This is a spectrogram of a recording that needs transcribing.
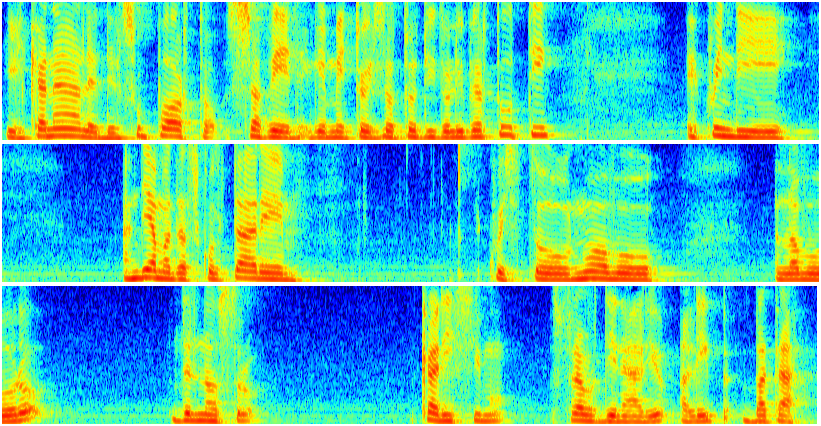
il canale del supporto, sapete che metto i sottotitoli per tutti e quindi andiamo ad ascoltare questo nuovo lavoro del nostro carissimo, straordinario Alip Bata.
